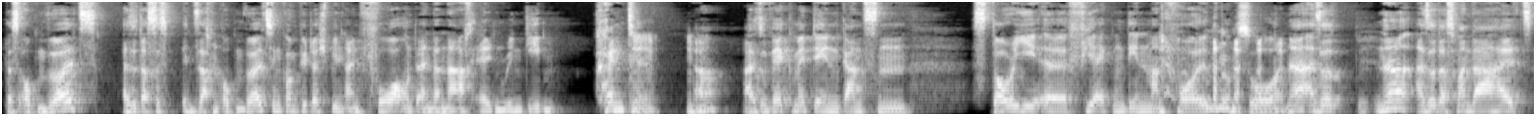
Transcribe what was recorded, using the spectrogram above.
Das Open Worlds, also dass es in Sachen Open Worlds in Computerspielen ein Vor und ein Danach Elden Ring geben könnte. Mhm. Ja? Also weg mit den ganzen Story äh, denen man folgt und so, ne? Also, ne, also dass man da halt,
